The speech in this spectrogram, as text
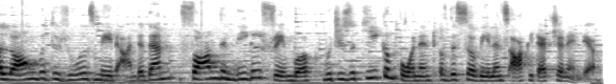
along with the rules made under them, form the legal framework which is a key component of the surveillance architecture in India.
